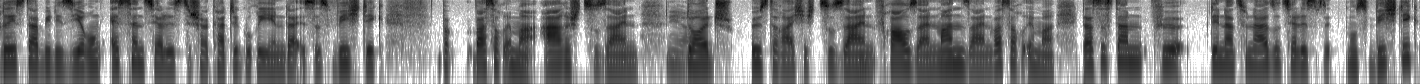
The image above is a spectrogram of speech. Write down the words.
Restabilisierung essentialistischer Kategorien. Da ist es wichtig, was auch immer, arisch zu sein, ja. deutsch, österreichisch zu sein, Frau sein, Mann sein, was auch immer. Das ist dann für den Nationalsozialismus wichtig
